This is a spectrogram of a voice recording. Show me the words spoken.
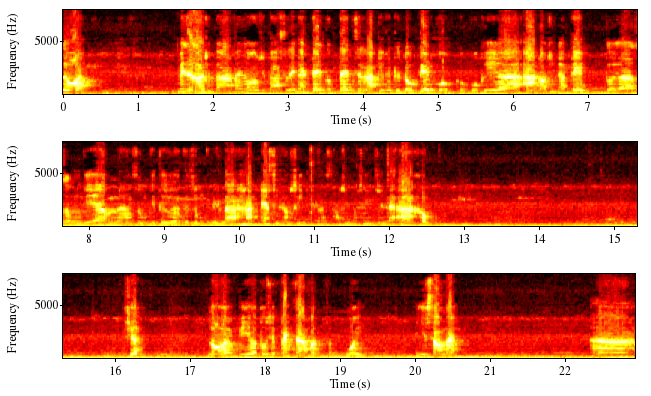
Rồi bây giờ chúng ta tách rồi chúng ta sẽ lấy ngay tên của tên sẽ là cái phần từ đầu tiên của của, của cái à, a đó chính là tên. Tôi uh, dùng cái um, dùng cái từ tôi dùng cái là hs học sinh học sinh học sinh chính là a không. Chưa? Rồi bây giờ tôi sẽ tách ra phần phần cuối. Như sau này. À,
